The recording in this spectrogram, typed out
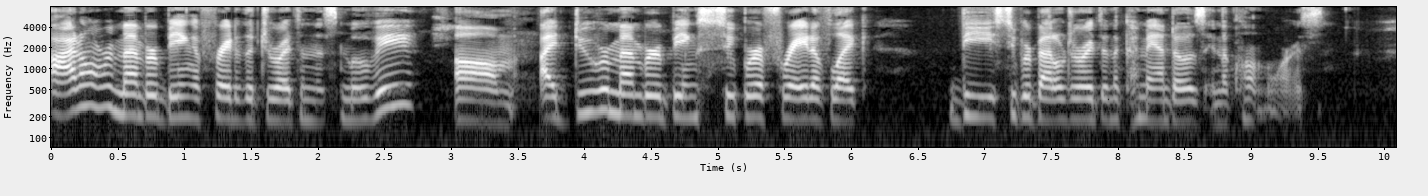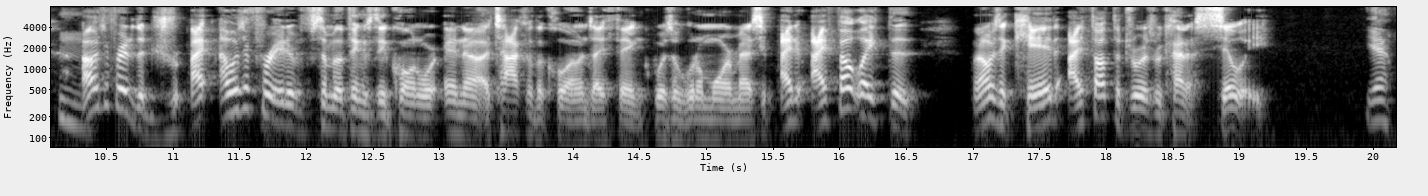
I don't remember being afraid of the droids in this movie. Um, I do remember being super afraid of like the super battle droids and the commandos in the Clone Wars. I was afraid of the. dr- I, I was afraid of some of the things in the Clone War and uh, Attack of the Clones. I think was a little more messy. I, I felt like the when I was a kid, I thought the droids were kind of silly. Yeah.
